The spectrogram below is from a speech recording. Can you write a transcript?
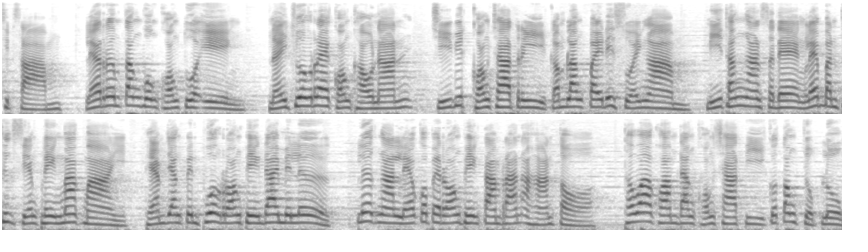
2513 และเริ่มตั้งวงของตัวเอง ในช่วงแรกของเขานั้น ชีวิตของชาตรีกำลังไปได้สวยงาม มีทั้งงานแสดงและบันทึกเสียงเพลงมากมาย แถมยังเป็นพวกร้องเพลงได้ไม่เลิก เลิกงานแล้วก็ไปร้องเพลงตามร้านอาหารต่อทว่าความดังของชาตรีก็ต้องจบลง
